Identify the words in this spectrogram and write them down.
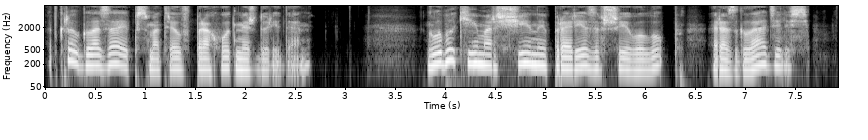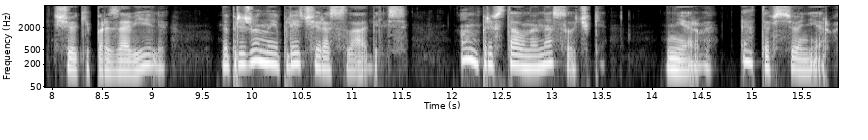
открыл глаза и посмотрел в проход между рядами. Глубокие морщины, прорезавшие его лоб, разгладились, щеки порозовели, напряженные плечи расслабились. Он привстал на носочки. Нервы. Это все нервы.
